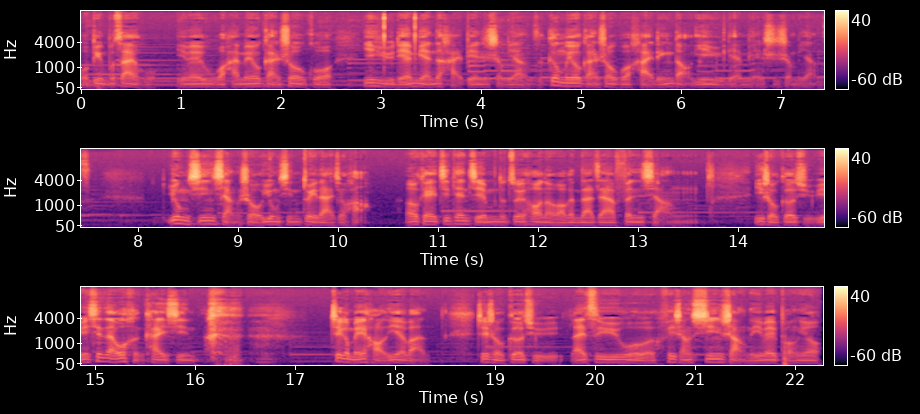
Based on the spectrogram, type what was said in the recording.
我并不在乎。因为我还没有感受过阴雨连绵的海边是什么样子，更没有感受过海陵岛阴雨连绵是什么样子。用心享受，用心对待就好。OK，今天节目的最后呢，我要跟大家分享一首歌曲，因为现在我很开心。这个美好的夜晚，这首歌曲来自于我非常欣赏的一位朋友，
